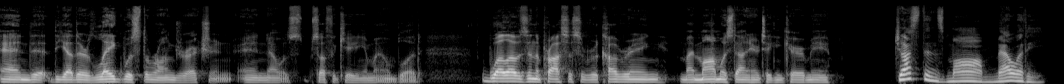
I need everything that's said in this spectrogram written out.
and the, the other leg was the wrong direction, and I was suffocating in my own blood. While I was in the process of recovering, my mom was down here taking care of me. Justin's mom, Melody,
